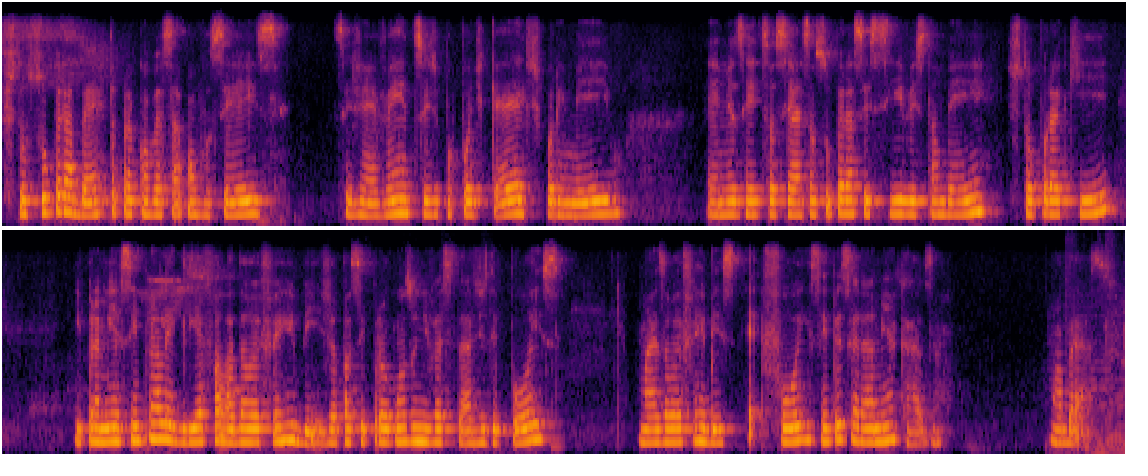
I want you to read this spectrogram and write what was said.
Estou super aberta para conversar com vocês, seja em evento, seja por podcast, por e-mail. É, minhas redes sociais são super acessíveis também. Estou por aqui. E para mim é sempre uma alegria falar da UFRB. Já passei por algumas universidades depois, mas a UFRB é, foi e sempre será a minha casa. Um abraço.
